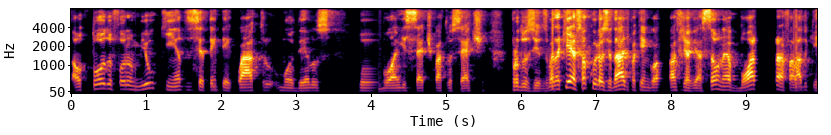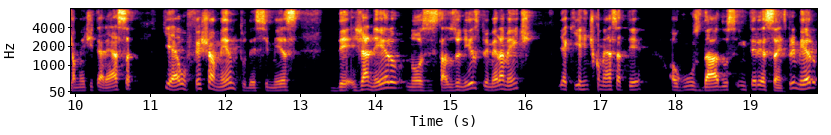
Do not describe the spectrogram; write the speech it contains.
ao todo foram 1.574 modelos do Boeing 747 produzidos. Mas aqui é só curiosidade para quem gosta de aviação, né? Bora falar do que realmente interessa, que é o fechamento desse mês de janeiro nos Estados Unidos, primeiramente, e aqui a gente começa a ter alguns dados interessantes. Primeiro,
